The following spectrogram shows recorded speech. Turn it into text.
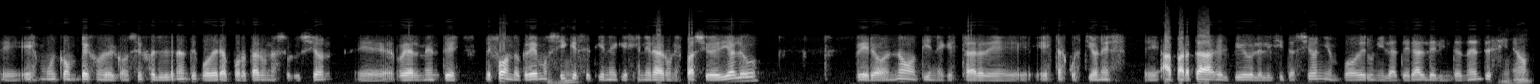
eh, es muy complejo del Consejo Deliberante poder aportar una solución eh, realmente de fondo. Creemos sí que se tiene que generar un espacio de diálogo, pero no tiene que estar de estas cuestiones apartadas del pliego de la licitación y en poder unilateral del intendente, sino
